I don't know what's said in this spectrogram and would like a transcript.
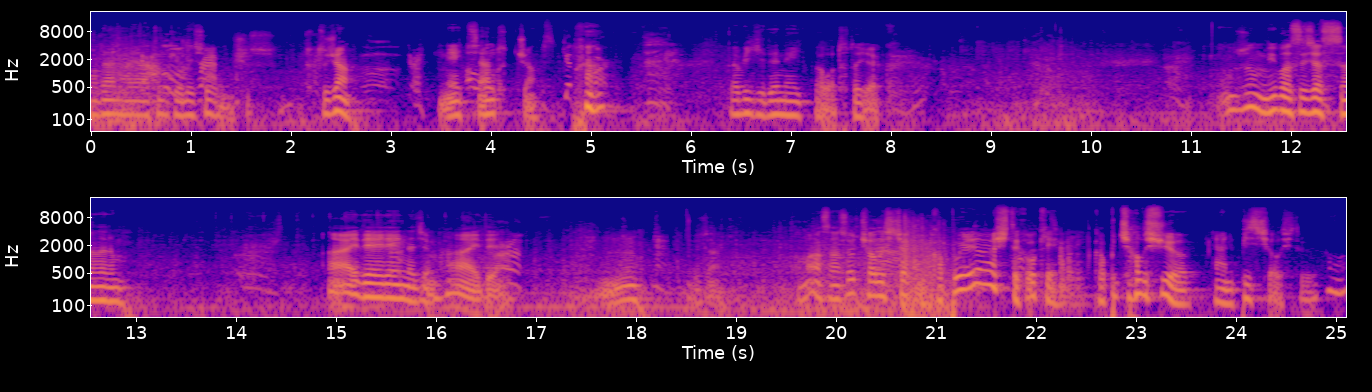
Modern hayatın kölesi olmuşuz. Tutacaksın. Nate sen tutacaksın. Tabii ki de Nate baba tutacak. Uzun bir basacağız sanırım. Haydi Eleyna'cım haydi. Hmm, güzel. Ama asansör çalışacak mı? Kapıyı açtık okey. Kapı çalışıyor. Yani biz çalıştırdık ama.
